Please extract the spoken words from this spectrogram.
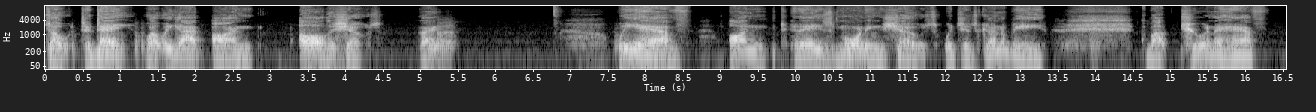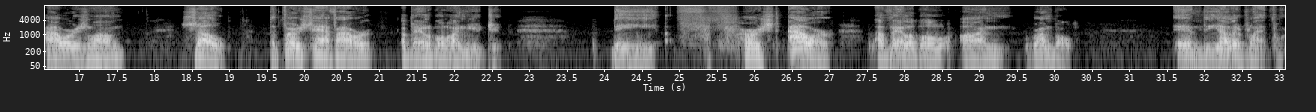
So today, what we got on all the shows, right? We have on today's morning shows, which is going to be about two and a half hours long. So the first half hour available on YouTube. The first hour available on Rumble and the other platforms.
